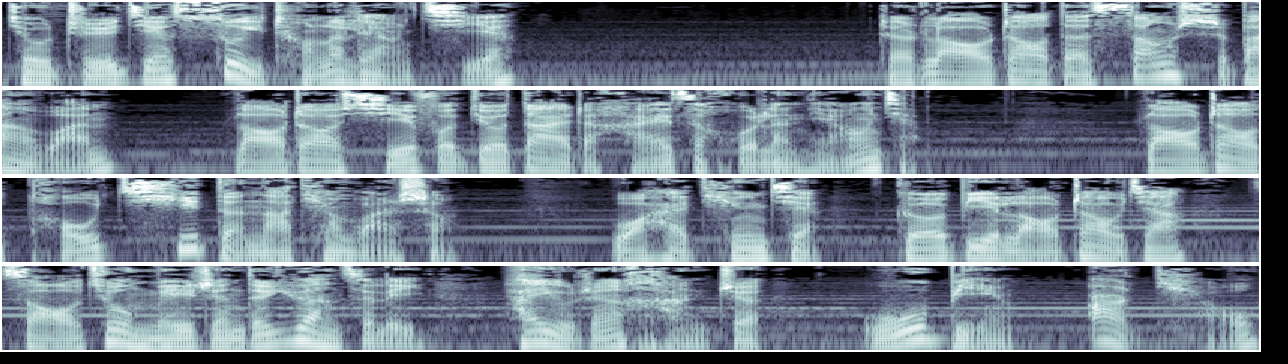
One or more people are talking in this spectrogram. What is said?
就直接碎成了两截。这老赵的丧事办完，老赵媳妇就带着孩子回了娘家。老赵头七的那天晚上，我还听见隔壁老赵家早就没人的院子里，还有人喊着“五饼二条”，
